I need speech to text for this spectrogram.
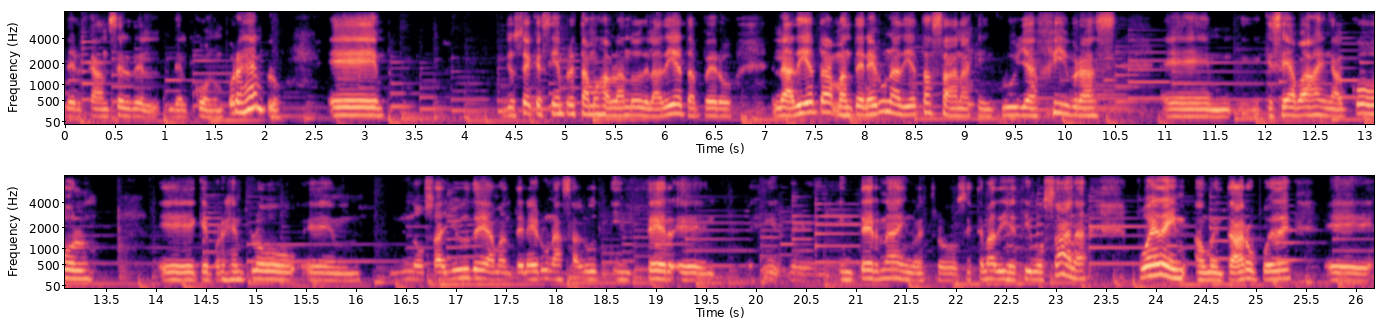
del cáncer del, colon. Por ejemplo, eh, yo sé que siempre estamos hablando de la dieta, pero la dieta, mantener una dieta sana que incluya fibras, em, que sea baja en alcohol, eh, que por ejemplo em, nos ayude a mantener una salud eh, interna en nuestro sistema digestivo sana puede aumentar o puede, eh,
